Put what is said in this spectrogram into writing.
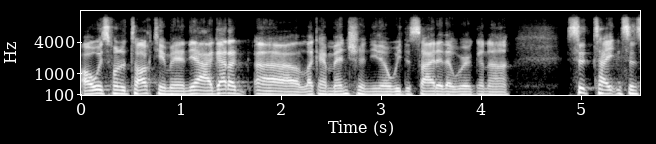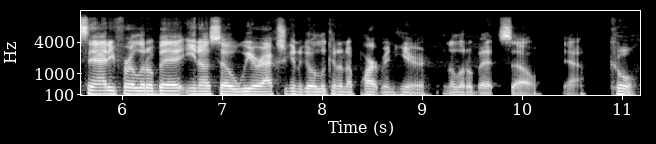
Always fun to talk to you, man. Yeah, I gotta uh like I mentioned, you know, we decided that we are gonna sit tight in Cincinnati for a little bit, you know, so we are actually gonna go look at an apartment here in a little bit. So yeah. Cool.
